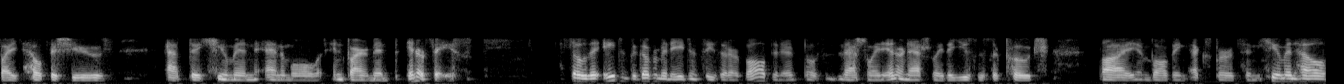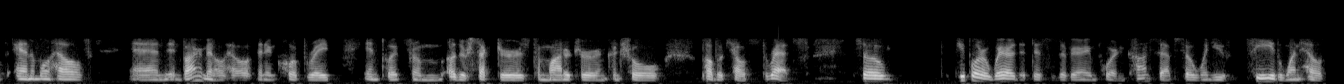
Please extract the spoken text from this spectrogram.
fight health issues at the human animal environment interface. So the agent, the government agencies that are involved in it, both nationally and internationally, they use this approach by involving experts in human health, animal health, and environmental health and incorporate input from other sectors to monitor and control public health threats. So people are aware that this is a very important concept. So when you see the One Health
